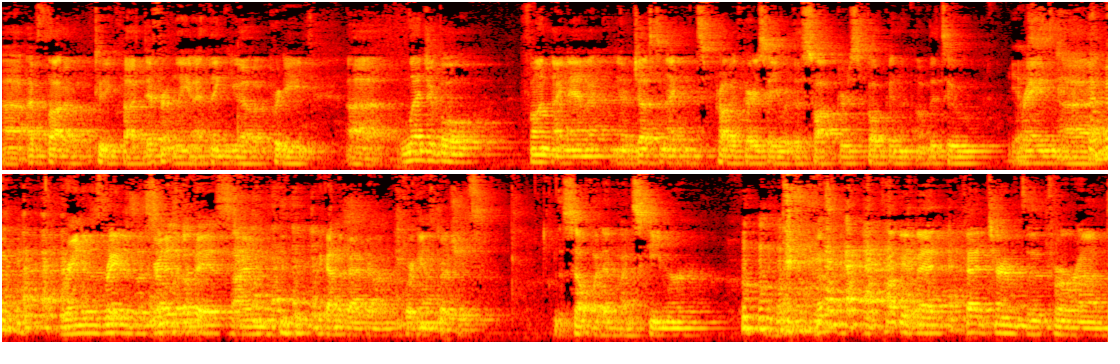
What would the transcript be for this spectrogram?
uh, I've thought of 2D Cloud differently. I think you have a pretty uh, legible, fun dynamic. You know, Justin, I think it's probably fair to say you were the softer spoken of the two. Yes. Raighne, uh, Raighne is Raighne is the Raighne is the face. I'm the guy in the background working on spreadsheets. the self-identified schemer. probably a bad, bad term to throw around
